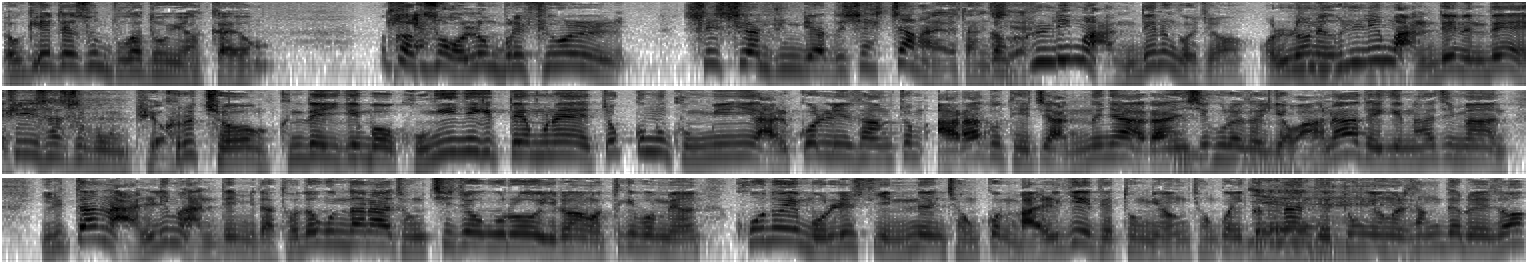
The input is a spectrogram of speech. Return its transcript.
여기에 대해서는 누가 동의할까요? 그러니까 그래서 언론 브리핑을 실시간 중계하듯이 했잖아요, 당시에. 그러니까 흘리면 안 되는 거죠. 언론에 음. 흘리면 안 되는데. 피의사실 공표. 그렇죠. 근데 이게 뭐 공인이기 때문에 조금은 국민이 알 권리상 좀 알아도 되지 않느냐라는 음. 식으로 해서 이게 완화되기는 하지만 일단은 알리면 안 됩니다. 더더군다나 정치적으로 이런 어떻게 보면 코너에 몰릴 수 있는 정권 말기의 대통령, 정권이 끝난 예. 대통령을 상대로 해서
